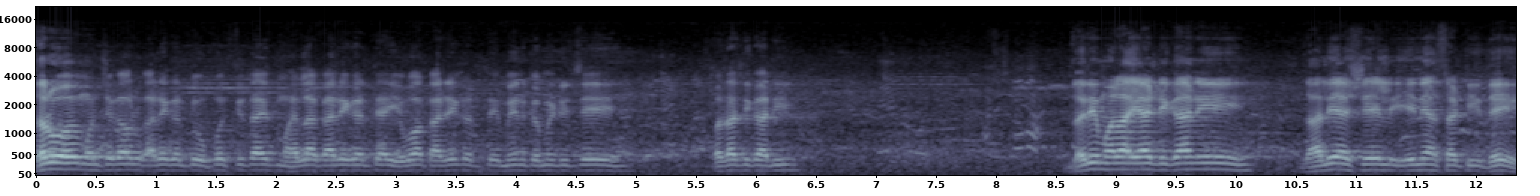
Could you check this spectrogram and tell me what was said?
सर्व मंचकावर कार्यकर्ते उपस्थित आहेत. महिला कार्यकर्त्या युवा कार्यकर्ते मेन कमिटीचे पदाधिकारी. जरी मला या ठिकाणी झाली असेल येण्यासाठी धैर्य.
